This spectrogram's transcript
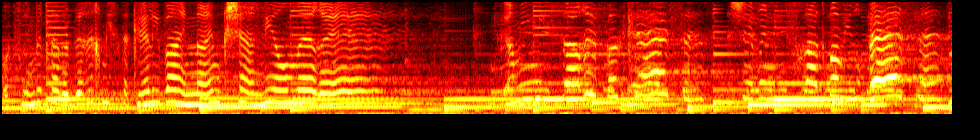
עוצרים בצד הדרך, מסתכל לי בעיניים כשאני אומרת גם אם יישרף הכסף, נשב ונצחק במרפסת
